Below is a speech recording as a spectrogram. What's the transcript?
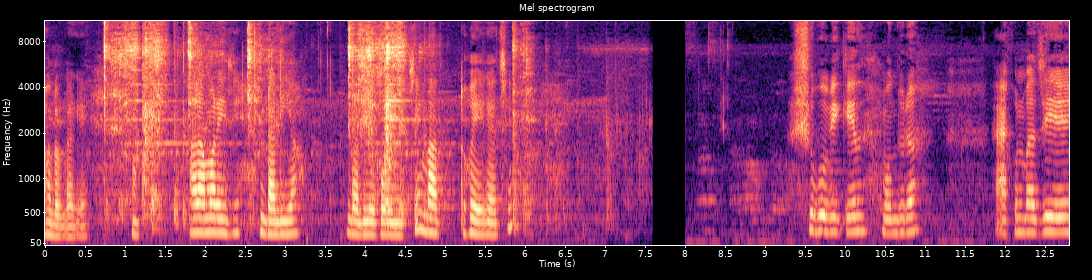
ভালো লাগে। আর আমার এই যে ডালিয়া ডালিয়া করে নিচ্ছি, ভাত হয়ে গেছে। শুভ বিকেল, বন্ধুরা। এখন বাজে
